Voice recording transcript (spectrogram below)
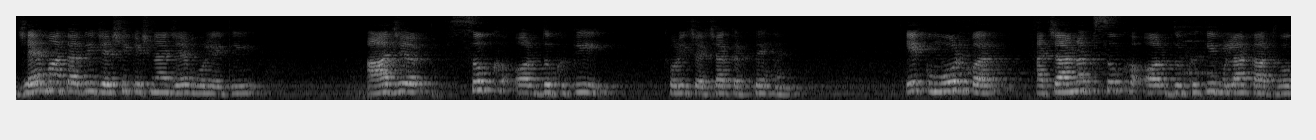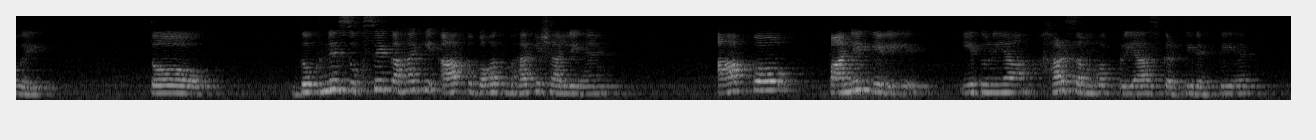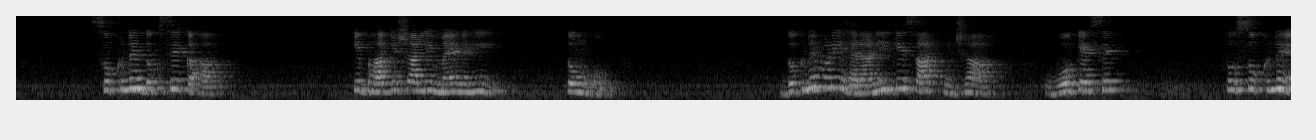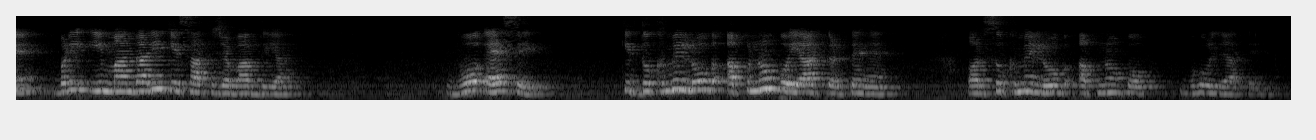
जय माता दी, जय श्री कृष्णा, जय भोले की आज सुख और दुख की थोड़ी चर्चा करते हैं। एक मोड़ पर अचानक सुख और दुख की मुलाकात हो गई। तो दुख ने सुख से कहा कि आप बहुत भाग्यशाली हैं। आपको पाने के लिए ये दुनिया हर संभव प्रयास करती रहती है। सुख ने दुख से कहा कि भाग्यशाली मैं नहीं, तुम हो। दुख ने बड़ी हैरानी के साथ पूछा, वो कैसे? तो सुख ने बड़ी ईमानदारी के साथ जवाब दिया, वो ऐसे कि दुख में लोग अपनों को याद करते हैं और सुख में लोग अपनों को भूल जाते हैं।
